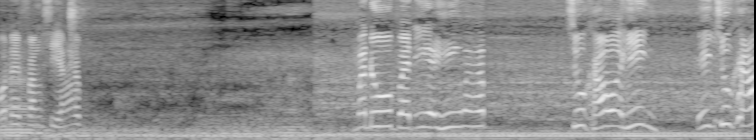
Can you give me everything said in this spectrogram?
อได้ฟังเสียงครับ มาดูเป็ดอีไอหิงบ้างครับชูเขาไอหิงหิงชูเขา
